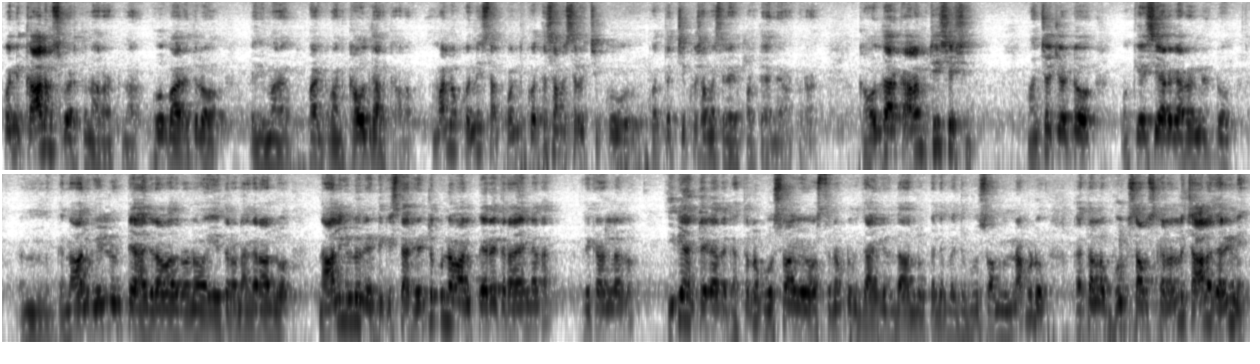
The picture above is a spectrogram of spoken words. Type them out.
కొన్ని కాలమ్స్ పెడుతున్నారు అంటున్నారు. భూభారతిలో ఇది మన ప- మన కౌల్దార్ కాలం. మళ్ళీ కొన్ని కొన్ని కొత్త సమస్యలు చిక్కు కొత్త చిక్కు సమస్యలు ఏర్పడతాయని అంటున్నాడు కౌల్దార్ కాలం తీసేసింది. మంచో చెడ్డో కేసీఆర్ గారు అన్నట్టు నాలుగు ఇళ్ళు ఉంటే హైదరాబాద్లోనో ఇతర నగరాల్లో నాలుగు ఇళ్ళు రెంట్కి ఇస్తే రెంట్కున్న వాళ్ళ పేరైతే రాయం కదా రికార్డులలో? ఇది అంతే కదా గతంలో భూస్వామి వ్యవస్థ ఉన్నప్పుడు జాగీరదారులు పెద్ద పెద్ద భూస్వాములు ఉన్నప్పుడు గతంలో భూ సంస్కరణలు చాలా జరిగినాయి.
